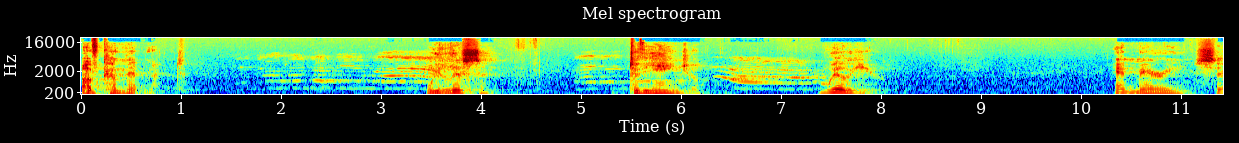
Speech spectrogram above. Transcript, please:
of commitment we listen to the angel. Will you? And Mary says,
